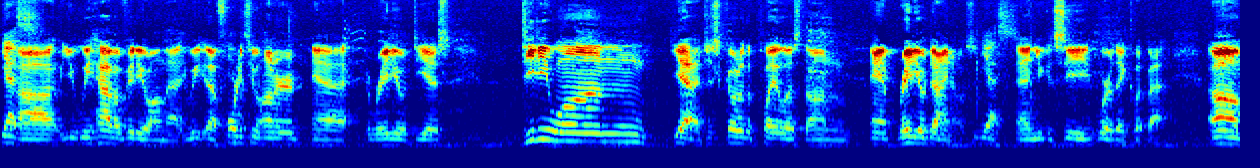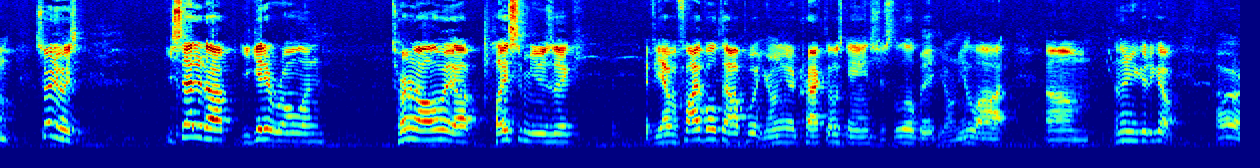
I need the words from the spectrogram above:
Yes. Uh, you, we have a video on that. We uh, 4200 uh, Radio DS DD1. Yeah, just go to the playlist on amp Radio Dinos yes. and you can see where they clip at. Um, so, anyways, you set it up, you get it rolling, turn it all the way up, play some music. If you have a 5 volt output, you're only going to crack those gains just a little bit. You don't need a lot. Um, and then you're good to go. All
